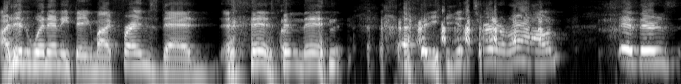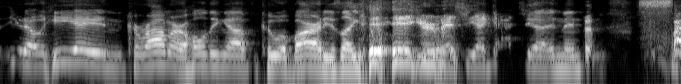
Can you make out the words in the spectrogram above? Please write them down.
I didn't win anything. My friend's dead. and, then you just turn around and there's, you know, Hiei and Kurama are holding up Kuwabara and he's like, Urameshi, I got you. And then Psych.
